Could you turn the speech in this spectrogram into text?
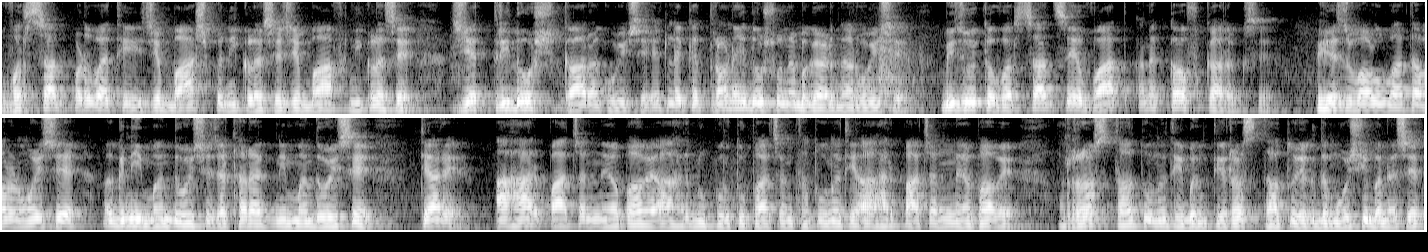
વરસાદ પડવાથી જે બાષ્પ નીકળે છે, જે બાફ નીકળે છે, જે ત્રિદોષકારક હોય છે, એટલે કે ત્રણેય દોષોને બગાડનાર હોય છે. બીજું કે વરસાદ છે, વાત અને કફકારક છે. ભેજવાળું વાતાવરણ હોય છે, અગ્નિમંદ હોય છે જઠરાગ્નિ મંદ હોય છે. ત્યારે આહાર પાચનને અભાવે આહારનું પૂરતું પાચન થતું નથી. આહાર પાચનને અભાવે રસ ધાતુ નથી બનતી. રસ ધાતુ એકદમ ઓછી બને છે.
